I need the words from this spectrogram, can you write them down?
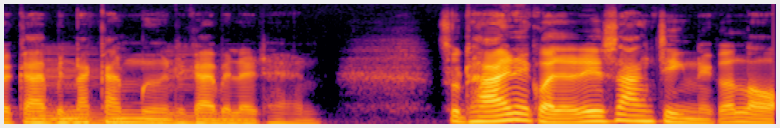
จะกลายเป็นอืมนักการเมืองอืมจะกลายเป็นอะไรแทน สุดท้ายเนี่ยกว่าจะได้สร้างจริงเนี่ยก็รอ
